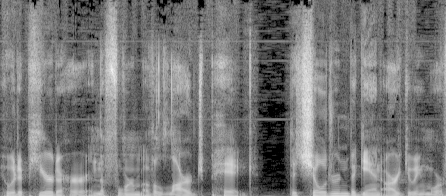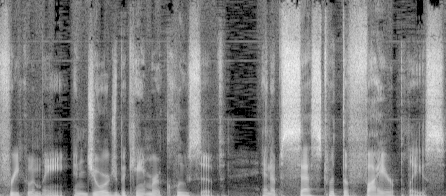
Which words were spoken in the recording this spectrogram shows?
who would appear to her in the form of a large pig. The children began arguing more frequently, and George became reclusive and obsessed with the fireplace,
